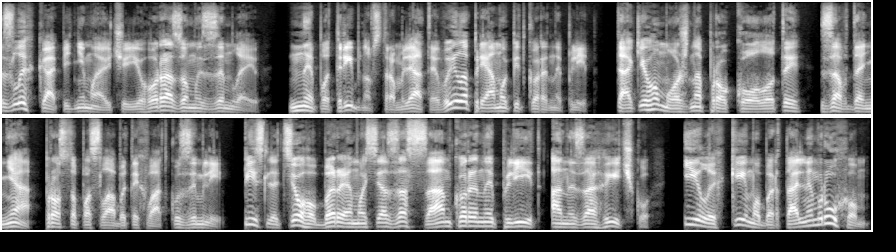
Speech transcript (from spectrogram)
злегка піднімаючи його разом із землею. Не потрібно встромляти вила прямо під коренеплід. Так його можна проколоти, завдання просто послабити хватку землі. Після цього беремося за сам коренеплід, а не за гичку, і легким обертальним рухом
